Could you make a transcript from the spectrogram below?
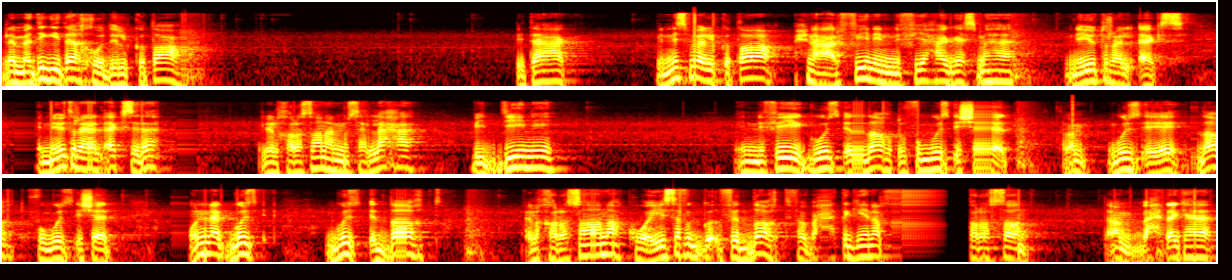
لما تيجي تاخد القطاع بتاعك بالنسبة للقطاع إحنا عارفين ان في حاجة اسمها neutral axis ال neutral axis ده للخرسانه المسلحة بيديني ان في جزء ضغط وفي جزء شد. تمام؟ جزء إيه؟ ضغط وفي جزء شد. قلنا جزء جزء الضغط الخرسانة كويسة في الضغط فبحتاج هنا الخرسانه تمام؟ بحتاجها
